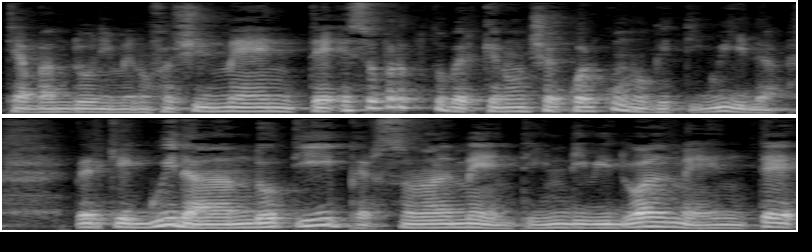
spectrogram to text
ti abbandoni meno facilmente e soprattutto perché non c'è qualcuno che ti guida, perché guidandoti personalmente, individualmente,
